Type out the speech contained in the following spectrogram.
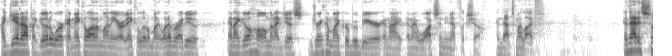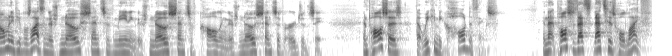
I get up, I go to work, I make a lot of money, or I make a little money, whatever I do, and I go home and I just drink a microbrew beer and I, and I watch a new Netflix show, and that's my life. And that is so many people's lives, and there's no sense of meaning, there's no sense of calling, there's no sense of urgency. And Paul says that we can be called to things. And that Paul says that's, that's his whole life.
